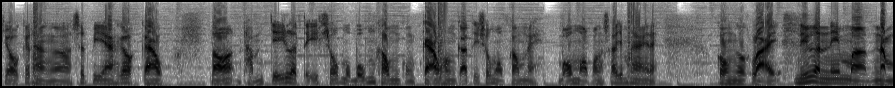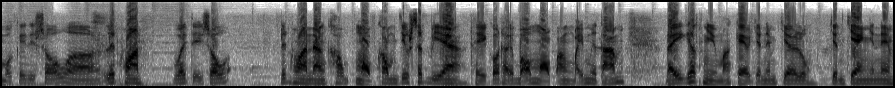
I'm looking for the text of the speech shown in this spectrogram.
cho cái thằng ờ, uh, Serbia rất là cao. Đó thậm chí là tỷ số 1-4-0 còn cao hơn cả tỷ số 1-0 này bỏ 1 ăn 6.2 này còn ngược lại nếu anh em mà nằm vào cái tỷ số uh, lít hoan với tỷ số lít hoan đang không một không trước Serbia thì có thể bỏ một ăn 78 đấy rất nhiều mã kèo cho anh em chơi luôn trên trang nha anh em.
